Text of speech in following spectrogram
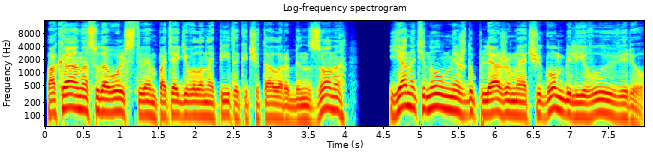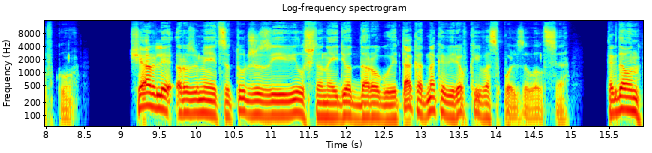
Пока она с удовольствием потягивала напиток и читала Робинзона, я натянул между пляжем и очагом бельевую веревку. Чарли, разумеется, тут же заявил, что найдет дорогу и так, однако веревкой воспользовался — когда он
